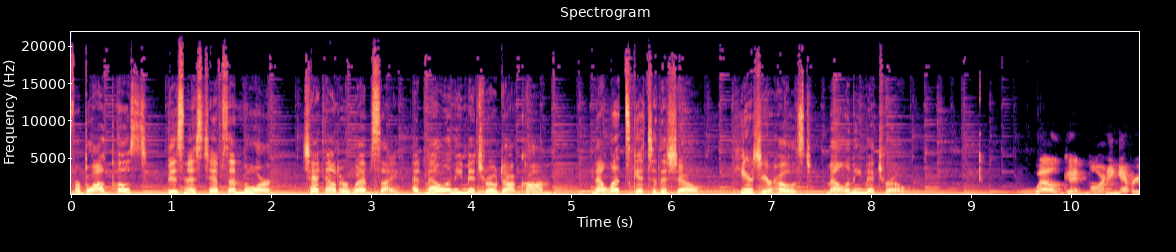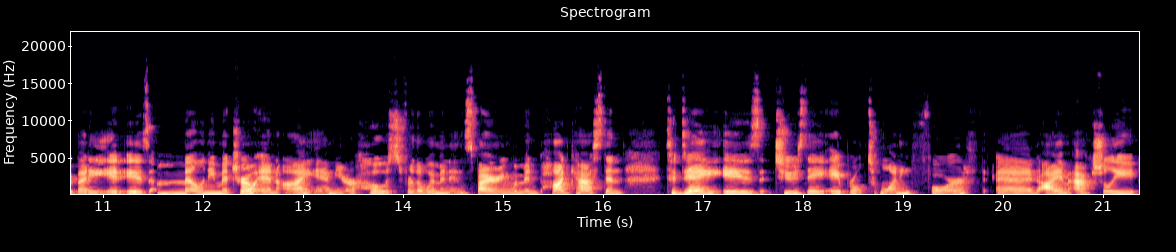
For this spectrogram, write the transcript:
For blog posts, business tips, and more, check out her website at melaniemitro.com. Now let's get to the show. Here's your host, Melanie Mitro. Well, good morning, everybody. It is Melanie Mitro, and I am your host for the Women Inspiring Women podcast. And today is Tuesday, April 24th, and I am actually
